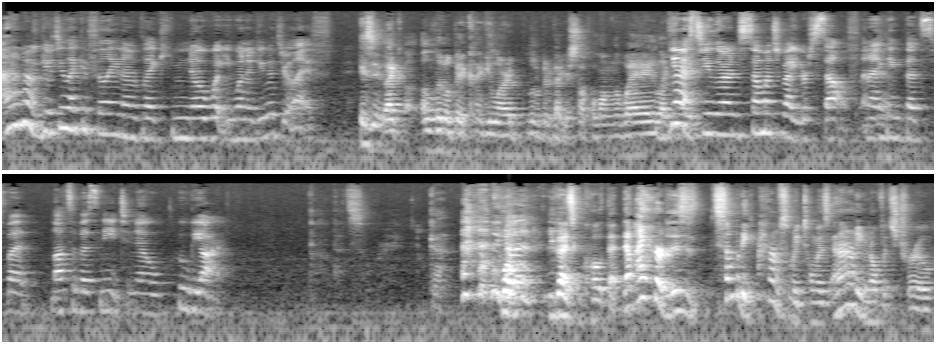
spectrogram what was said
I don't know, it gives you like a feeling of like you know what you want to do with your life. is it like a little bit kind of you learn a little bit about yourself along the way like yes, you learn so much about yourself, and I Yeah. think that's what lots of us need to know who we are. That's so great. God. Well, you guys can quote that. Now, I heard this is somebody. I don't know if somebody told me this, and I don't even know if it's true.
